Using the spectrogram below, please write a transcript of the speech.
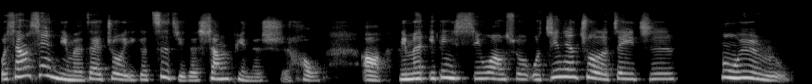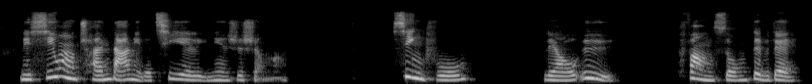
我相信你们在做一个自己的商品的时候，啊，你们一定希望说，我今天做了这一支沐浴乳，你希望传达你的企业理念是什么？幸福、疗愈、放松，对不对？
